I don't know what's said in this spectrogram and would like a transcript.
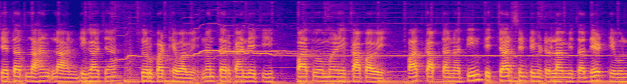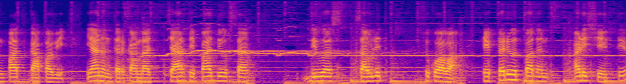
शेतात लहान लहान ढिगाच्या स्वरूपात ठेवावे. नंतर कांद्याची पात व मळे कापावे. पात कापताना तीन ते चार सेंटीमीटर लांबीचा देठ ठेवून पात कापावी. यानंतर कांदा चार ते पाच दिवसा दिवस सावलीत सुकवावा. हेक्टरी उत्पादन अडीचशे ते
